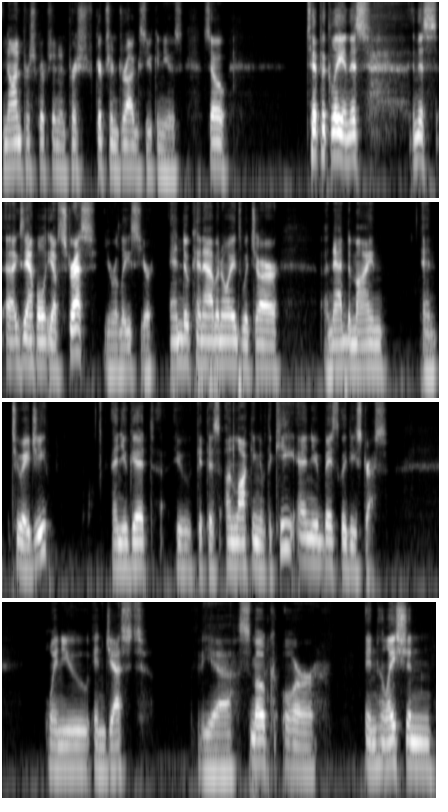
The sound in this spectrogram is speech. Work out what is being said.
non-prescription and prescription drugs you can use. So typically in this in this uh, example, you have stress, you release your endocannabinoids, which are anandamide and 2-AG, and you get you get this unlocking of the key, and you basically de-stress. When you ingest via smoke or inhalation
